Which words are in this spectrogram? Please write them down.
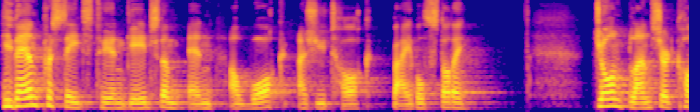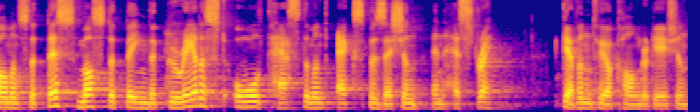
He then proceeds to engage them in a walk as you talk Bible study. John Blanchard comments that this must have been the greatest Old Testament exposition in history given to a congregation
